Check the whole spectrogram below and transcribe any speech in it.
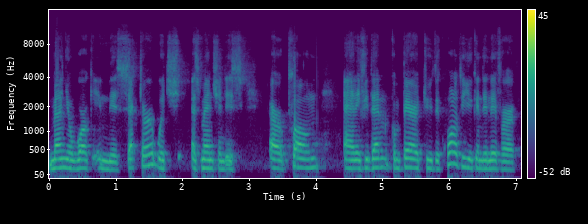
manual work in this sector, which, as mentioned, is error prone and if you then compare it to the quality you can deliver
